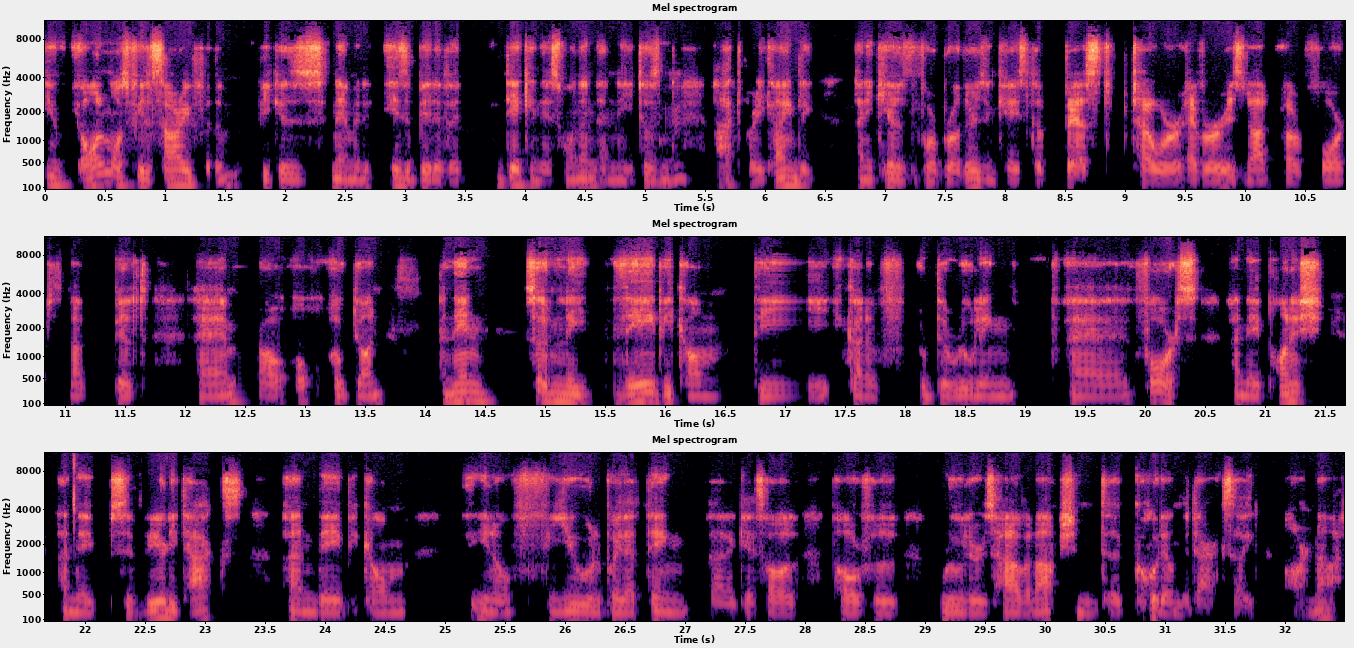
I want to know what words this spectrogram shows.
you almost feel sorry for them because Nemeda is a bit of a dick in this one, and, and he doesn't Mhm. act very kindly. And he kills the four brothers in case the best tower ever is not or fort is not built um or, or outdone. And then suddenly they become the kind of the ruling uh, force, and they punish and they severely tax, and they become, you know, fueled by that thing that I guess all powerful rulers have an option to go down the dark side or not.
